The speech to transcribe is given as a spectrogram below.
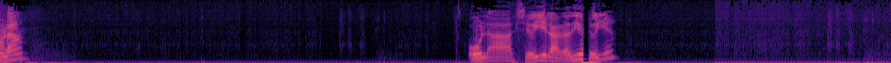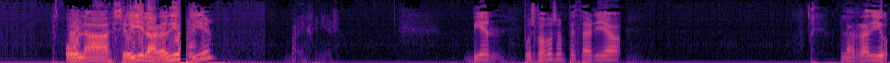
Hola. Hola, ¿se oye la radio? ¿Se oye? Hola, ¿se oye la radio? ¿Se oye? Vale, genial. Bien, pues vamos a empezar ya la radio.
